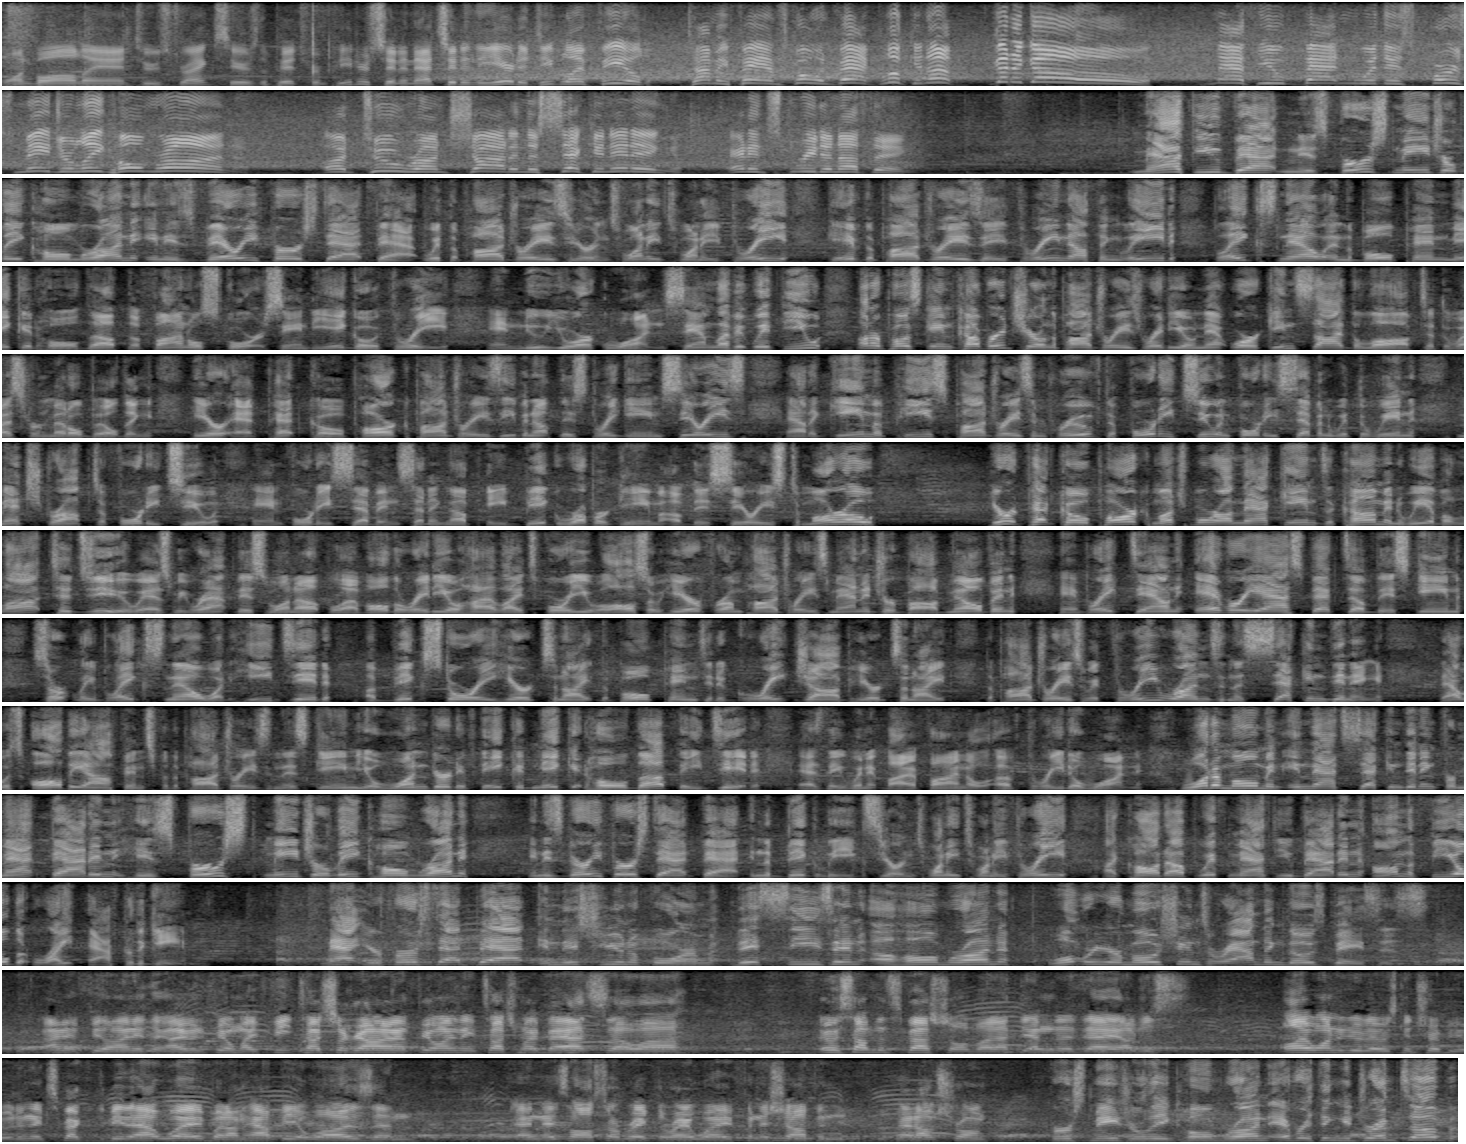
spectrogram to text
One ball and two strikes. Here's the pitch from Peterson, and that's it in the air to deep left field. Tommy Pham's going back, looking up, gonna go! Matthew Batten with his first major league home run. A two-run shot in the second inning, and it's three to nothing. Matthew Batten, his first major league home run in his very first at bat with the Padres here in 2023, gave the Padres a 3 0 lead. Blake Snell and the bullpen make it hold up. The final score San Diego 3 and New York 1. Sam Levitt with you on our post game coverage here on the Padres Radio Network inside the loft at the Western Metal Building here at Petco Park. Padres even up this three game series at a game apiece. Padres improved to 42 and 47 with the win. Mets dropped to 42 and 47, setting up a big rubber game of this series tomorrow. Here at Petco Park, much more on that game to come, and we have a lot to do as we wrap this one up. We'll have all the radio highlights for you. We'll also hear from Padres manager Bob Melvin and break down every aspect of this game. Certainly, Blake Snell, what he did, a big story here tonight. The bullpen did a great job here tonight. The Padres with three runs in the second inning that was all the offense for the Padres in this game. You wondered if they could make it hold up. They did as they win it by a final of 3 to 1. What a moment in that second inning for Matt Batten, his first major league home run in his very first at bat in the big leagues here in 2023. I caught up with Matthew Batten on the field right after the game. Matt, your first at bat in this uniform this season, a home run. What were your emotions rounding those bases? I didn't feel anything. I didn't feel my feet touch the ground. I didn't feel anything touch my bat. So uh, it was something special. But at the end of the day, I just all I wanted to do today was contribute. I didn't expect it to be that way, but I'm happy it was. And and it's All Star break the right way. Finish up and head out strong. First major league home run. Everything you dreamt of.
